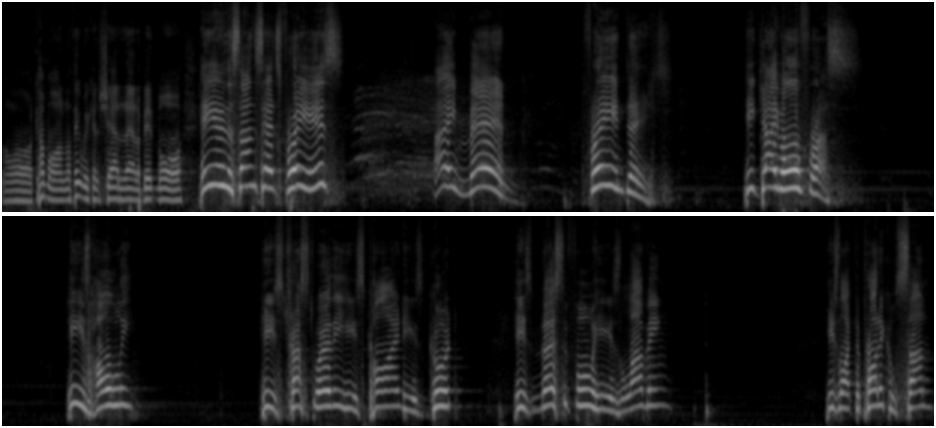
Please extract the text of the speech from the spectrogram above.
Oh, come on. I think we can shout it out a bit more. He who the Son sets free is. Amen. Free indeed. He gave all for us. He is holy. He is trustworthy. He is kind. He is good. He is merciful. He is loving. He's like the prodigal son.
